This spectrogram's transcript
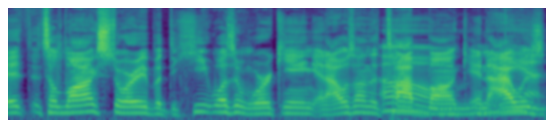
it, it's a long story, but the heat wasn't working, and I was on the top Oh, bunk, and I was.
